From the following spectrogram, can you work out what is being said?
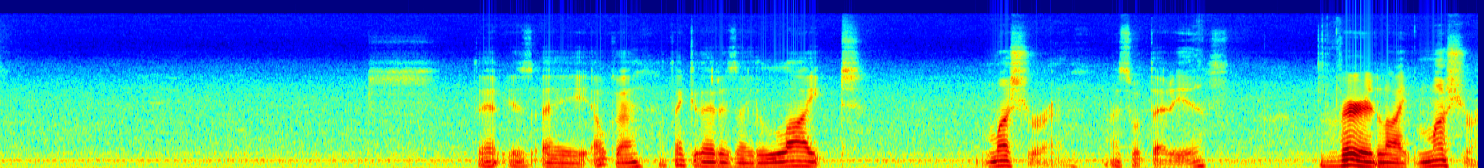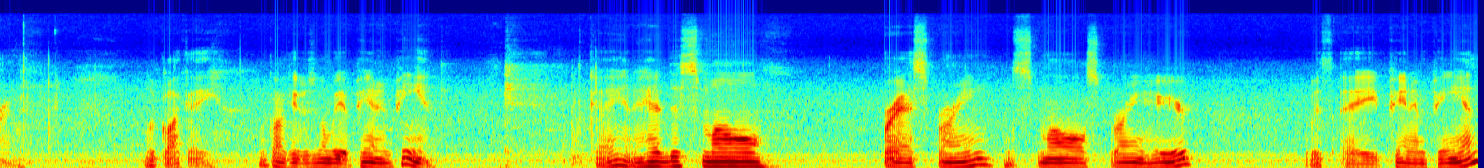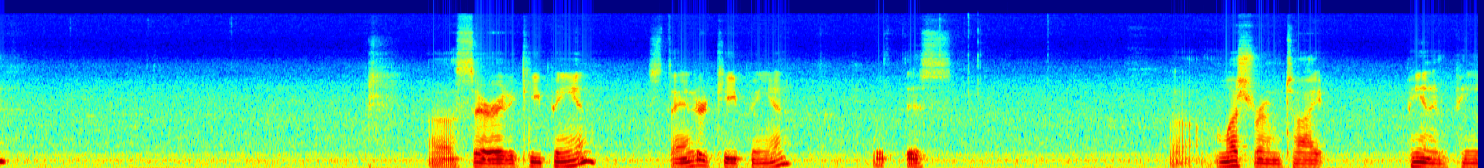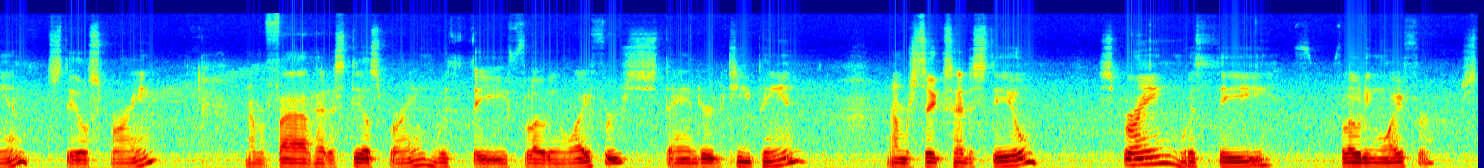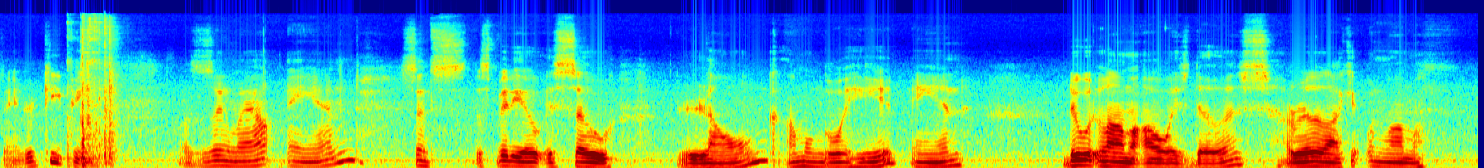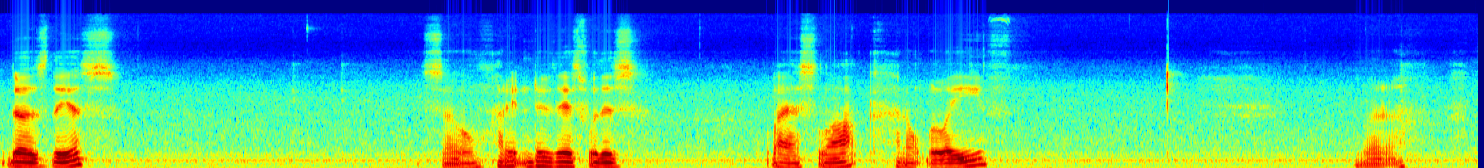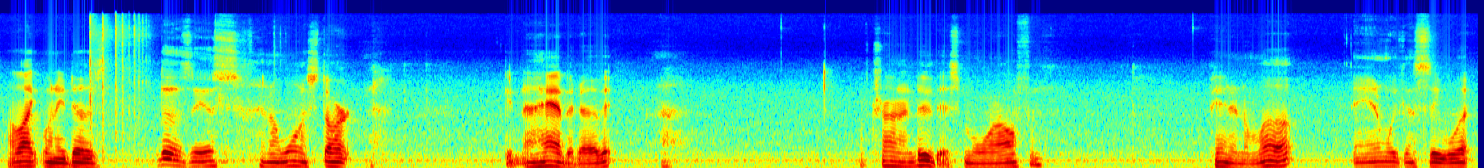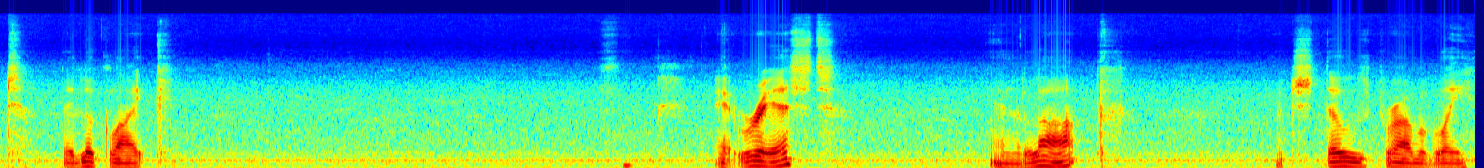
That is a, okay, I think that is a light mushroom. That's what that is. Very light mushroom. Look like a look like it was gonna be a pin and pin okay and it had this small brass spring small spring here with a pin and pin uh, serrated key pin, standard key pin with this uh, mushroom type pin and pin, steel spring. Number five had a steel spring with the floating wafers, standard key pin. Number six had a steel spring with the floating wafer, standard key pin. Let's zoom out and since this video is so long, I'm to go ahead and do what Llama always does. I really like it when Llama does this. So I didn't do this with his last lock, I don't believe. But uh, I like when he does does this and I want to start getting a habit of it of trying to do this more often pinning them up and we can see what they look like at rest and the lock which those probably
